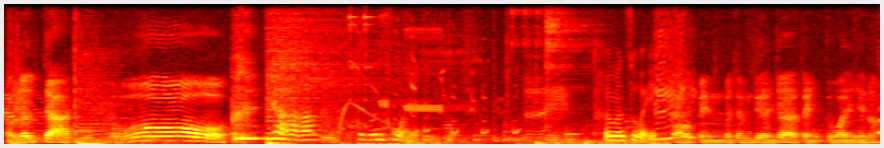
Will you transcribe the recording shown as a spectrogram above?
เอาเรื่องจัด โอ้ อย่าคือมันสวยอะ คือมันสวย พอเป็นประจำเดือนก็แต่งตัวอย่างเงี้ยเนาะ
